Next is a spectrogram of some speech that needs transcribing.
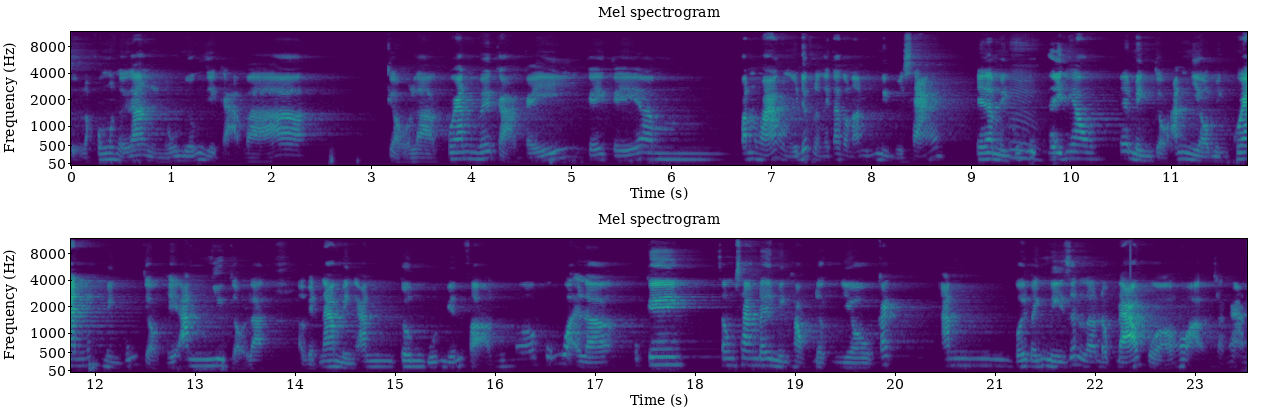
sự là không có thời gian để nấu nướng gì cả và kiểu là quen với cả cái cái cái um, văn hóa của người Đức là người ta toàn ăn bánh mì buổi sáng ấy. Thế là mình cũng Ừ. dây theo. Là mình kiểu ăn nhiều mình quen ấy, mình cũng kiểu thấy ăn như kiểu là ở Việt Nam mình ăn cơm bún miến phở nó cũng gọi là ok. Xong sang đây mình học được nhiều cách ăn với bánh mì rất là độc đáo của họ chẳng hạn.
